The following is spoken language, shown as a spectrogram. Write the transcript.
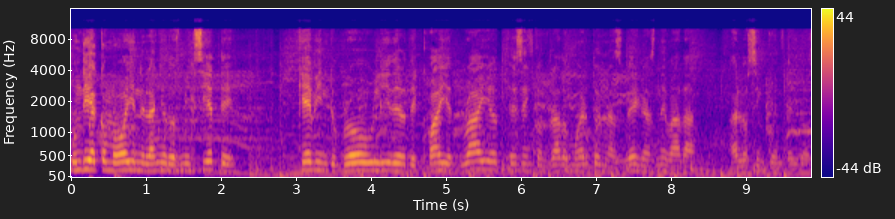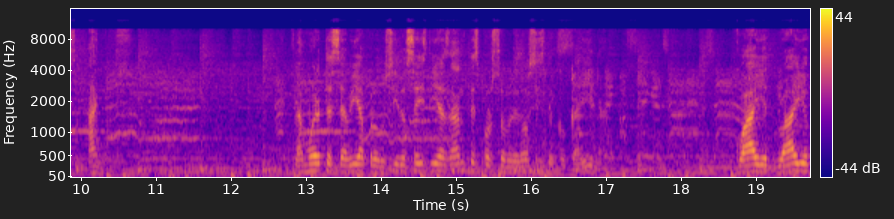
Un día como hoy en el año 2007, Kevin Dubrow, líder de Quiet Riot, es encontrado muerto en Las Vegas, Nevada, a los 52 años. La muerte se había producido seis días antes por sobredosis de cocaína. Quiet Riot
